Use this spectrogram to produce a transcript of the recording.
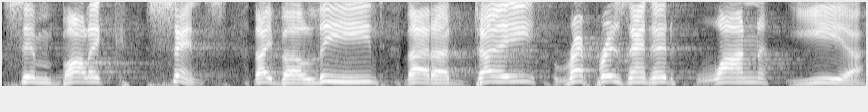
symbolic sense, they believed that a day represented one year.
